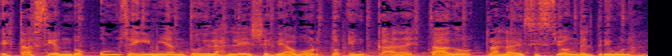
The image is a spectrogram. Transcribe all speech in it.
está haciendo un seguimiento de las leyes de aborto en cada estado tras la decisión del tribunal.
